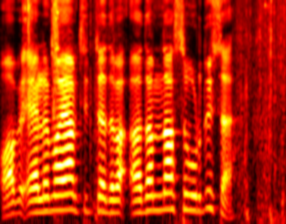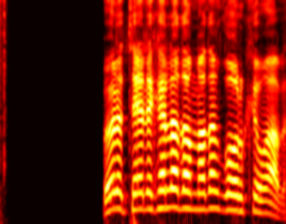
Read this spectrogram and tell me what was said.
Abi elim ayağım titredi. Bak adam nasıl vurduysa. Böyle tehlikeli adamlardan korkuyorum abi.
